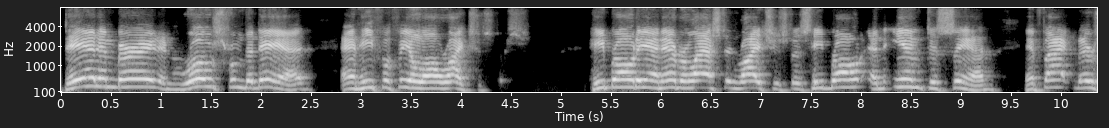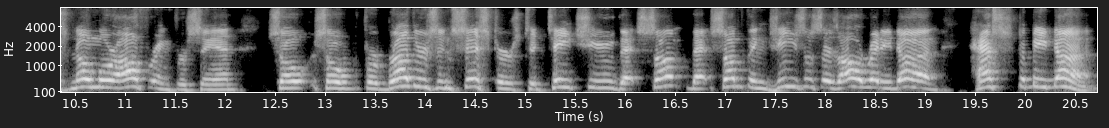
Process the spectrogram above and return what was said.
dead and buried, and rose from the dead, and he fulfilled all righteousness. He brought in everlasting righteousness. He brought an end to sin. In fact, there's no more offering for sin. So, so for brothers and sisters to teach you that some that something Jesus has already done has to be done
